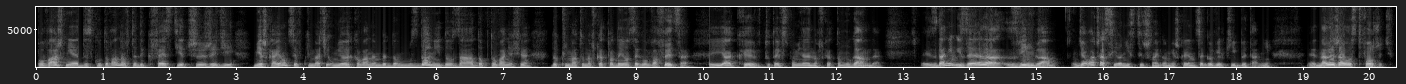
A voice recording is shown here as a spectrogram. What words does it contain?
Poważnie dyskutowano wtedy kwestię, czy Żydzi mieszkający w klimacie umiarkowanym będą zdolni do zaadoptowania się do klimatu na przykład panującego w Afryce, jak e, tutaj wspominałem na przykład tą Ugandę. Zdaniem Izraela Zwingla, działacza sionistycznego mieszkającego w Wielkiej Brytanii, należało stworzyć,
